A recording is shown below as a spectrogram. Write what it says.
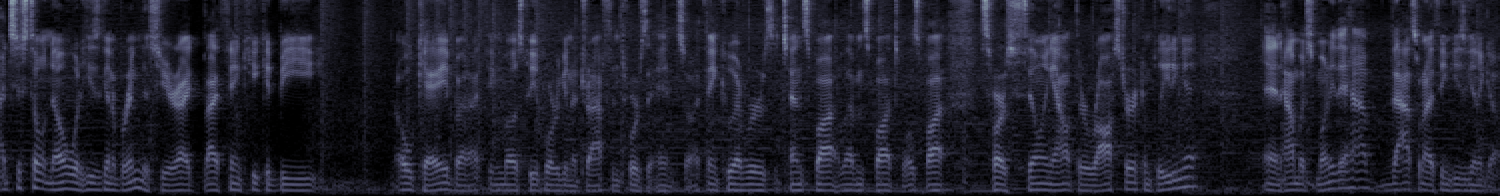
I just don't know what he's going to bring this year. I I think he could be okay, but I think most people are going to draft him towards the end. So I think whoever is the 10 spot, 11 spot, 12 spot, as far as filling out their roster, completing it, and how much money they have, that's when I think he's going to go.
